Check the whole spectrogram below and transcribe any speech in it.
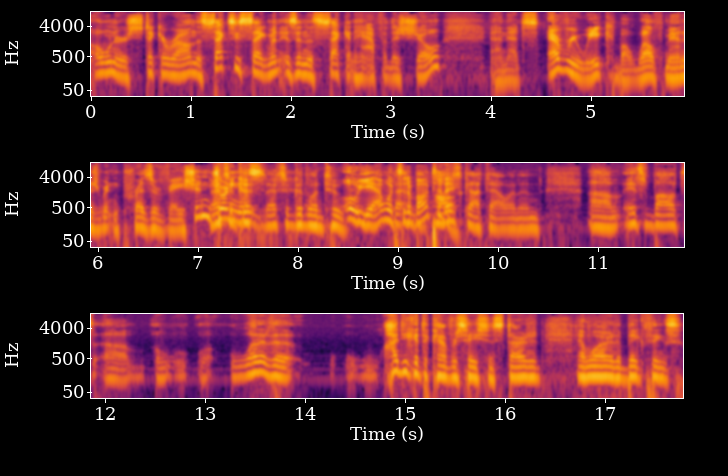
owners stick around the sexy segment is in the second half of the show and that's every week about wealth management and preservation That's joining good, us That's a good one too. oh yeah what's it about today Paul's got that one, and um, it's about uh, what are the how do you get the conversation started, and what are the big things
